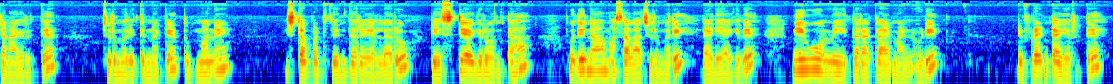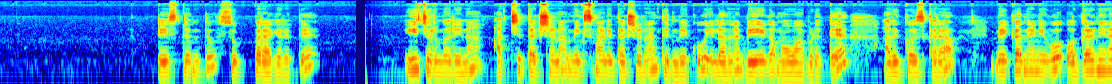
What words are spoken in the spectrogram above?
ಚೆನ್ನಾಗಿರುತ್ತೆ. ಚುರುಮುರಿ ತಿನ್ನೋಕ್ಕೆ ತುಂಬಾ ಇಷ್ಟಪಟ್ಟು ತಿಂತಾರೆ ಎಲ್ಲರೂ. ಟೇಸ್ಟಿಯಾಗಿರುವಂತಹ ಪುದೀನ ಮಸಾಲ ಚುರುಮರಿ ರೆಡಿಯಾಗಿದೆ. ನೀವು ಒಮ್ಮೆ ಈ ಥರ ಟ್ರೈ ಮಾಡಿ ನೋಡಿ ಡಿಫ್ರೆಂಟಾಗಿರುತ್ತೆ ಟೇಸ್ಟ್ ಅಂತೂ ಸೂಪರಾಗಿರುತ್ತೆ. ಈ ಚುರುಮರಿನ ಹಚ್ಚಿದ ತಕ್ಷಣ, ಮಿಕ್ಸ್ ಮಾಡಿದ ತಕ್ಷಣ ತಿನ್ನಬೇಕು ಇಲ್ಲಾಂದರೆ ಬೇಗ ಆಗಿಬಿಡುತ್ತೆ. ಅದಕ್ಕೋಸ್ಕರ ಬೇಕಂದರೆ ನೀವು ಒಗ್ಗರಣೆನ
